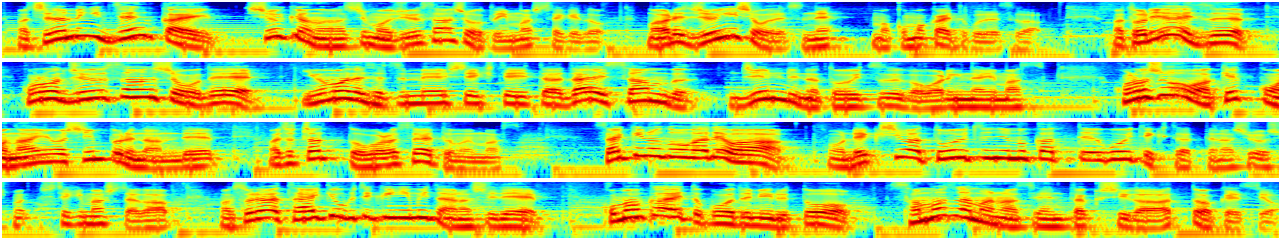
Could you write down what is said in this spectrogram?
まあ、ちなみに前回宗教の話も13章と言いましたけど、まあ、あれ12章ですね。まあ、細かいところですが、まとりあえずこの13章で今まで説明してきていた第3部人類の統一が終わりになります。この章は結構内容シンプルなんで、まちゃちゃっと終わらせたいと思います。最近の動画では歴史は統一に向かって動いてきたって話をしてきましたが、まあ、それは対極的に見た話で細かいところで見ると様々な選択肢があったわけですよ。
